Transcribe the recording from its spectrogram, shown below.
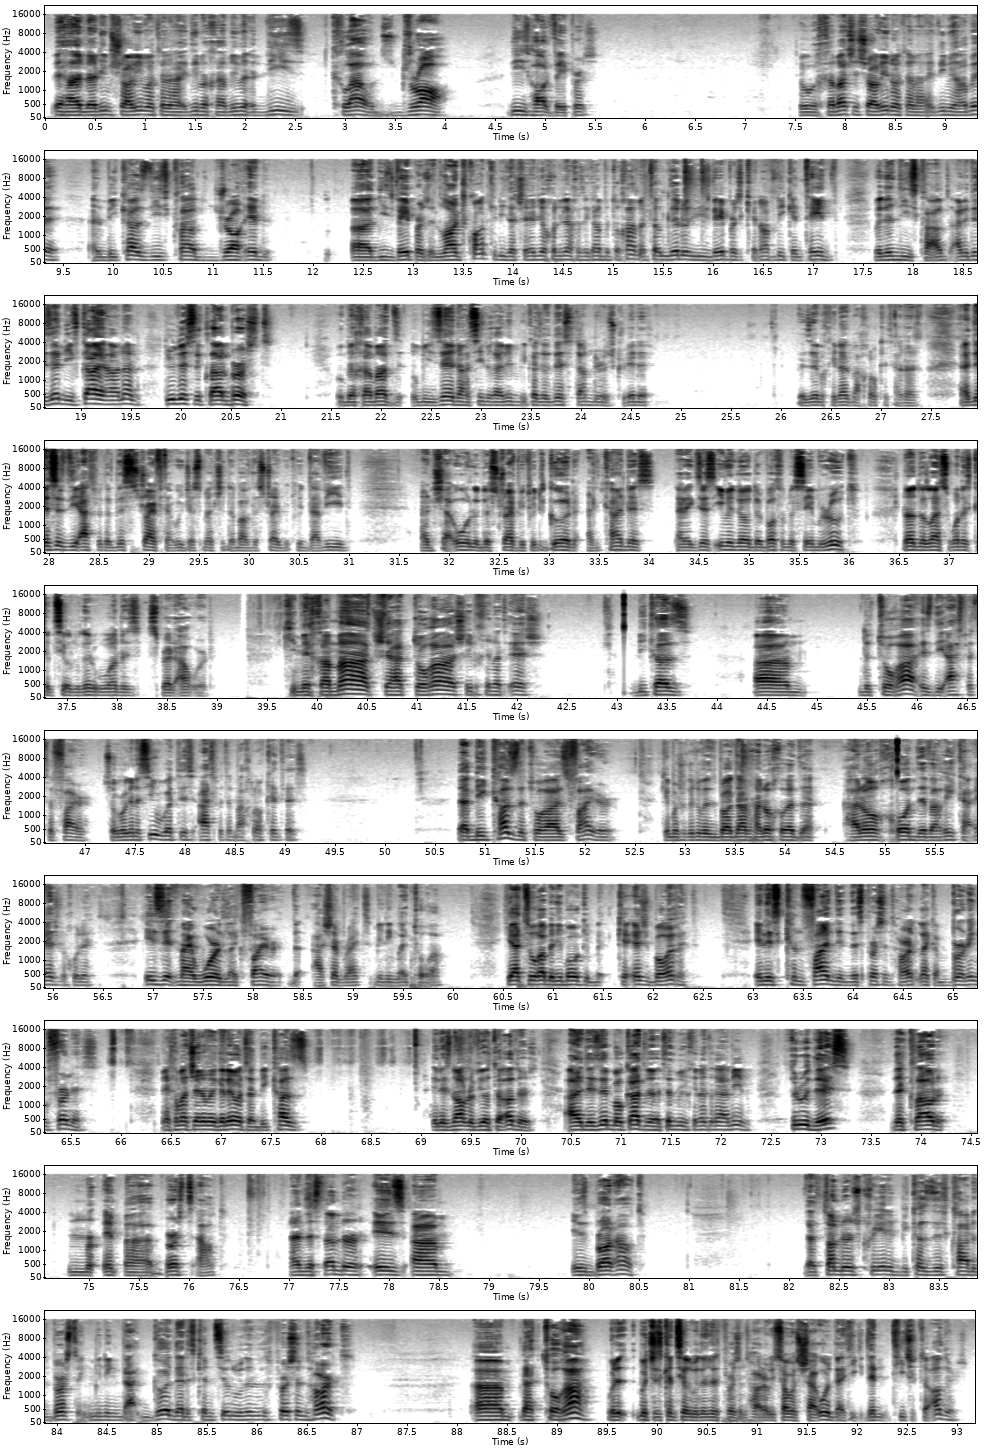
and these clouds draw these hot vapors. And because these clouds draw in uh, these vapors in large quantities, until literally these vapors cannot be contained within these clouds. Through this, the cloud bursts. Because of this, thunder is created. And this is the aspect of this strife that we just mentioned above the strife between David and Shaul, and the strife between good and kindness that exists, even though they're both from the same root. Nonetheless, one is concealed within, one is spread outward. Because um, the Torah is the aspect of fire. So we're going to see what this aspect of machloket is. That because the Torah is fire, is it my word like fire? Hashem writes, meaning my Torah. It is confined in this person's heart like a burning furnace. Because it is not revealed to others. Through this, the cloud uh, bursts out, and the thunder is um, is brought out that thunder is created because this cloud is bursting, meaning that good that is concealed within this person's heart. Um, that Torah, which is concealed within this person's heart, we saw with Shaul that he didn't teach it to others.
